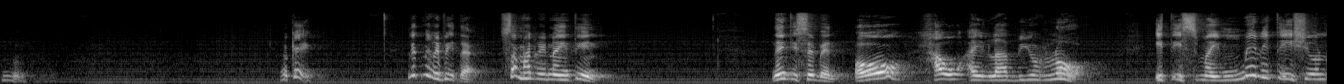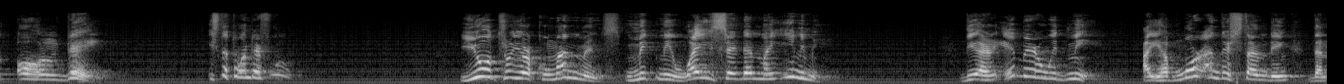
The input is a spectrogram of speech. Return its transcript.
Hmm. Okay. Let me repeat that. Psalm 119. 97. Oh, how I love your law. It is my meditation all day. Is that wonderful? You, through your commandments, make me wiser than my enemy. They are ever with me. I have more understanding than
